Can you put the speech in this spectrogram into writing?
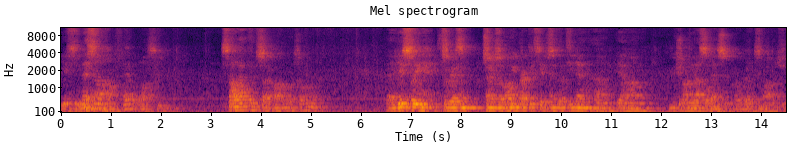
jestli nesáhám v té oblasti, stále ten má obrovskou hodnotu. Jestli, třeba já jsem přemýšlel velmi prakticky tento týden, um, já mám vyučování na Slovensku pro vedoucí mládež.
